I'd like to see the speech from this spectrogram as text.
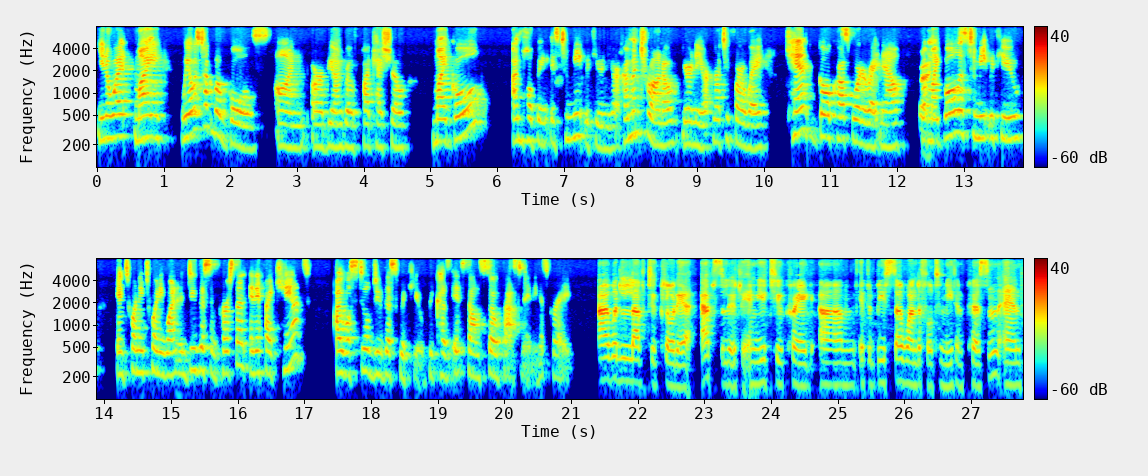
you know what, my we always talk about goals on our Beyond Growth podcast show. My goal, I'm hoping, is to meet with you in New York. I'm in Toronto, you're in New York, not too far away. Can't go across border right now, right. but my goal is to meet with you in 2021 and do this in person. And if I can't, I will still do this with you because it sounds so fascinating. It's great. I would love to, Claudia. Absolutely. And you too, Craig. Um, it would be so wonderful to meet in person. And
